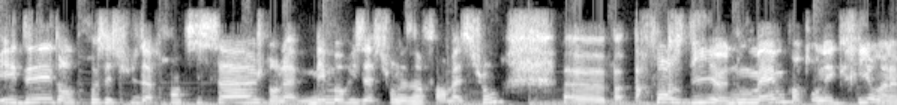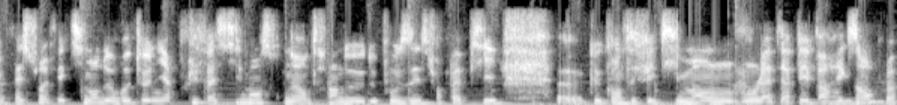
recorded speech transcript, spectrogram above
aider dans le processus d'apprentissage, dans la mémorisation des informations. Euh, pa- parfois, on se dit nous-mêmes quand on écrit, on a l'impression effectivement de retenir plus facilement ce qu'on est en train de, poser sur papier que quand effectivement on, on l'a tapé par exemple.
